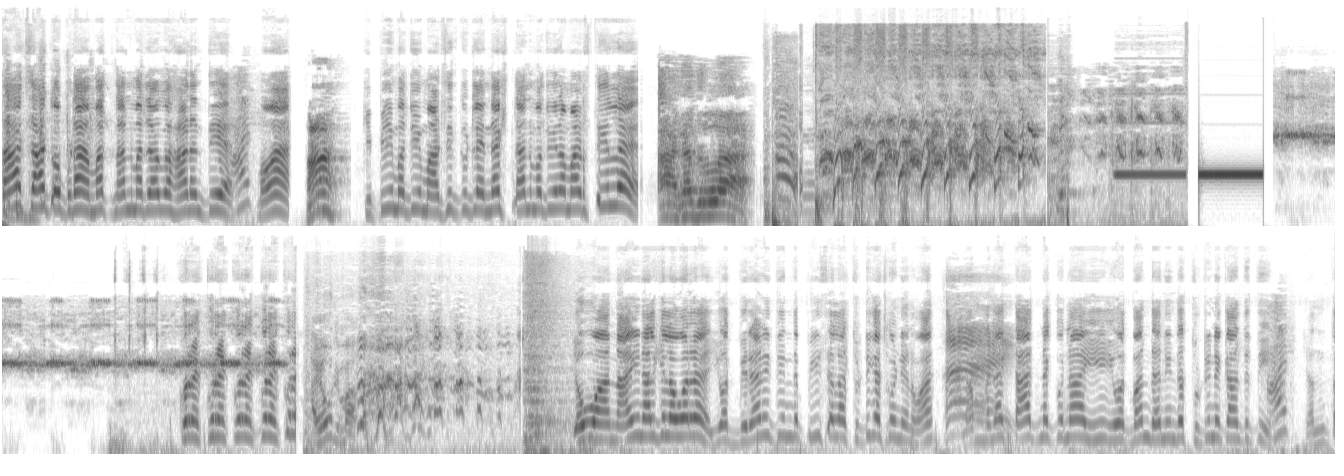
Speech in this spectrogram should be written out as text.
ಸಾಕ್ ಸಾಕು ಬಿಡ ಮತ್ ನನ್ ಮದ್ವೆ ಆಗೋ ಹಾಡಂತಿ. ಮಾವ ಕಿಪಿ ಮದ್ವಿ ಮಾಡ್ಸಿದ್ ಕೂಡ್ಲೆ ನೆಕ್ಸ್ಟ್ ನನ್ ಮದ್ವಿನ ಮಾಡಿಸ್ತಿ ಇಲ್ಲ. ಆಗದಿಲ್ಲ. ಕುರೆ ಕುರೆ ಕುರೆ ಕುರೆ ಕುರೆ. ಯವ್ವ ನಾಯಿ ನಾಲ್ಗಿಲ್ಲ ಅವರ ಇವತ್ ಬಿರಿಯಾನಿ ತಿಂದ ಪೀಸ್ ಎಲ್ಲ ತುಟ್ಟಿಗೆ ಹಚ್ಕೊಂಡೇನವ ನಮ್ ಮನ್ಯಾಗ ತಾಟ್ ನಕ್ಕು ನಾಯಿ ಇವತ್ ಬಂದ ನಿಂದ ತುಟಿನೇ ಕಾಣ್ತೈತಿ ಎಂತ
